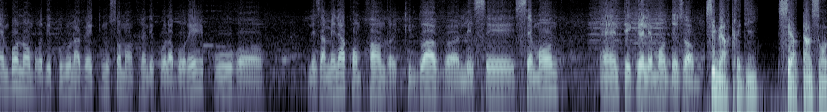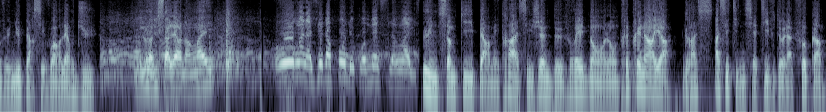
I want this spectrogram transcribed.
un bon nombre de Kuluna avec nous sommes en train de collaborer pour euh, les amener à comprendre qu'ils doivent laisser ces mondes et intégrer les mondes des hommes. C'est mercredi, certains sont venus percevoir leur dû. Une somme qui permettra à ces jeunes d'œuvrer dans l'entrepreneuriat grâce à cette initiative de la FOCA.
